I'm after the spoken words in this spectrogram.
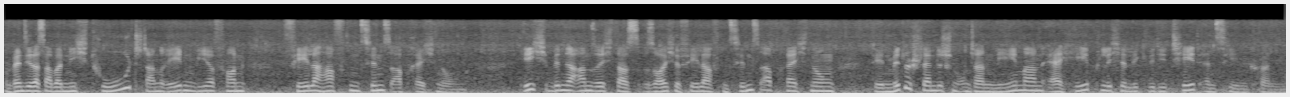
Und wenn sie das aber nicht tut, dann reden wir von fehlerhaften Zinsabrechnungen. Ich bin der Ansicht, dass solche fehlerhaften Zinsabrechnungen den mittelständischen Unternehmern erhebliche Liquidität entziehen können.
